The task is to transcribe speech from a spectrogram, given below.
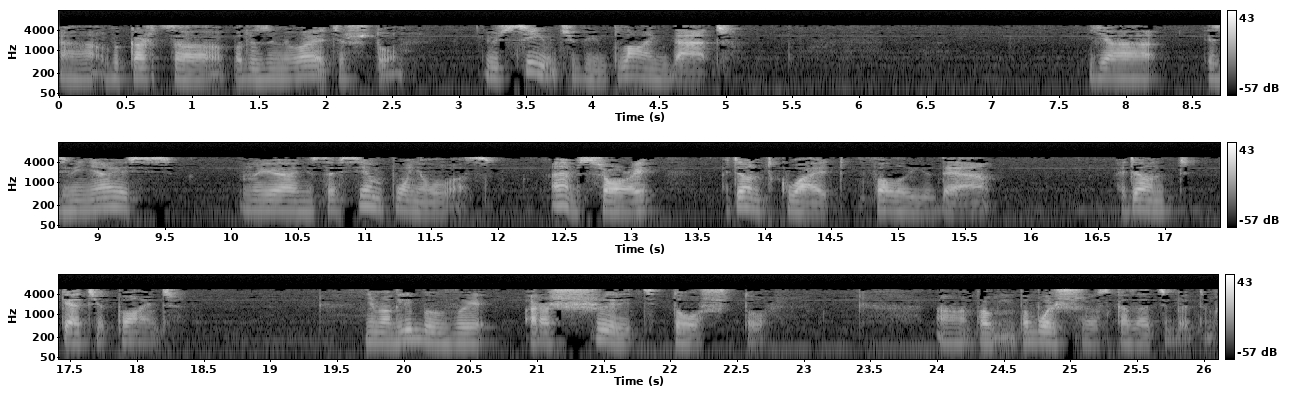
вы, кажется, подразумеваете, что you seem to be implying that я извиняюсь, но я не совсем понял вас. I'm sorry, I don't quite follow you there. I don't get your point. Не могли бы вы расширить то, что побольше сказать об этом?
